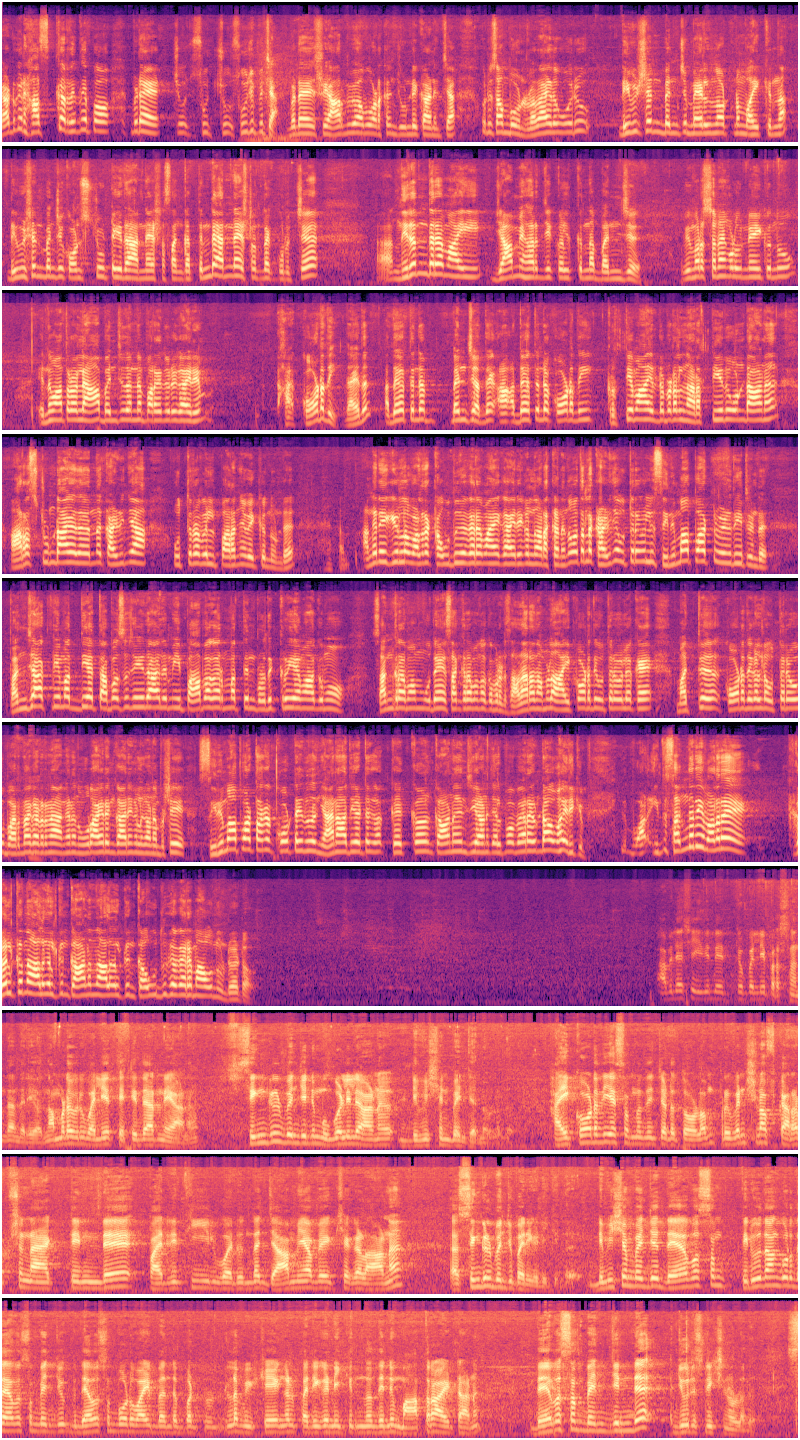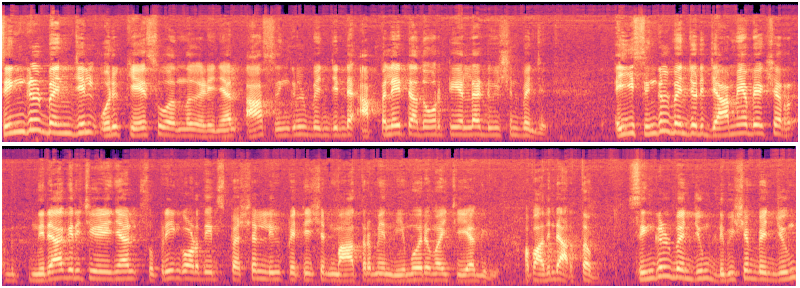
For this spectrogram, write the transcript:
Okay advocate Haskar ഇതിപ്പോൾ ഇവിടെ സൂചിപ്പിച്ച ഇവിടെ ശ്രീ ആർ ബി ബാബു അടക്കം ചൂണ്ടിക്കാണിച്ച ഒരു സംഭവം ഉണ്ടല്ലോ. അതായത് ഒരു ഡിവിഷൻ ബെഞ്ച് മേൽനോട്ടം വഹിക്കുന്ന ഡിവിഷൻ ബെഞ്ച് കോൺസ്റ്റിറ്റ്യൂട്ട് ചെയ്ത അന്വേഷണ സംഘത്തിന്റെ അന്വേഷണത്തെക്കുറിച്ച് നിരന്തരമായി ജാമ്യ ഹർജി കേൾക്കുന്ന ബെഞ്ച് വിമർശനങ്ങൾ ഉന്നയിക്കുന്നു. എന്ന് മാത്രമല്ല ആ ബെഞ്ച് തന്നെ പറയുന്ന ഒരു കാര്യം കോടതി അതായത് അദ്ദേഹത്തിന്റെ ബെഞ്ച് അദ്ദേഹത്തിന്റെ കോടതി കൃത്യമായ ഇടപെടൽ നടത്തിയത് കൊണ്ടാണ് അറസ്റ്റ് ഉണ്ടായത് എന്ന് കഴിഞ്ഞ ഉത്തരവിൽ പറഞ്ഞു വെക്കുന്നുണ്ട്. അങ്ങനെയൊക്കെയുള്ള വളരെ കൗതുകകരമായ കാര്യങ്ങൾ നടക്കണം എന്ന് മാത്രമല്ല കഴിഞ്ഞ ഉത്തരവിൽ സിനിമാ പാട്ടും എഴുതിയിട്ടുണ്ട്. പഞ്ചാഗ്നി മധ്യേ തപസ് ചെയ്താലും ഈ പാപകർമ്മത്തിന് പ്രതിക്രിയമാകുമോ? സംക്രമം ഉദയ സംക്രമം എന്നൊക്കെ പറയുന്നത് സാധാരണ നമ്മൾ ഹൈക്കോടതി ഉത്തരവിലൊക്കെ മറ്റ് കോടതികളുടെ ഉത്തരവ് ഭരണഘടന അങ്ങനെ നൂറായിരം കാര്യങ്ങൾ കാണും. പക്ഷേ സിനിമാ പാട്ടൊക്കെ കോട്ട് ചെയ്യുന്നത് ഞാൻ ആദ്യമായിട്ട് കേൾക്കുകയും കാണുകയും ചെയ്യാണ്. ചിലപ്പോൾ വേറെ ഉണ്ടാവുമായിരിക്കും. ഇത് സംഗതി വളരെ കേൾക്കുന്ന ആളുകൾക്കും കാണുന്ന ആളുകൾക്കും കൗതുകകരമാവുന്നുണ്ട് കേട്ടോ. അഭിലാഷ ഇതിലെ ഏറ്റവും വലിയ പ്രശ്നം എന്താണെന്ന് എന്താണെന്നറിയോ? നമ്മുടെ ഒരു വലിയ തെറ്റിദ്ധാരണയാണ് സിംഗിൾ ബെഞ്ചിന് മുകളിലാണ് ഡിവിഷൻ ബെഞ്ച് എന്നുള്ളത്. ഹൈക്കോടതിയെ സംബന്ധിച്ചിടത്തോളം പ്രിവെൻഷൻ ഓഫ് കറപ്ഷൻ ആക്ടിന്റെ പരിധിയിൽ വരുന്ന ജാമ്യാപേക്ഷകളാണ് സിംഗിൾ ബെഞ്ച് പരിഗണിക്കുന്നത്. Division bench Devaswom Thiruvithamkoor Devaswom bench Devaswom ബോർഡുമായി ബന്ധപ്പെട്ടിട്ടുള്ള വിഷയങ്ങൾ പരിഗണിക്കുന്നതിന് മാത്രമായിട്ടാണ് ദേവസ്വം ബെഞ്ചിന്റെ ജൂരിസ്ഡിക്ഷൻ ഉള്ളത്. സിംഗിൾ ബെഞ്ചിൽ ഒരു കേസ് വന്നു കഴിഞ്ഞാൽ ആ സിംഗിൾ ബെഞ്ചിന്റെ അപ്പലേറ്റ് അതോറിറ്റി അല്ല ഡിവിഷൻ ബെഞ്ച്. ഈ സിംഗിൾ ബെഞ്ച് ഒരു ജാമ്യാപേക്ഷ നിരാകരിച്ചു കഴിഞ്ഞാൽ സുപ്രീം കോടതിയിൽ സ്പെഷ്യൽ ലീവ് പെറ്റീഷൻ മാത്രമേ നിയമപരമായി ചെയ്യാൻ കഴിയൂ. അപ്പോൾ അതിന്റെ അർത്ഥം സിംഗിൾ ബെഞ്ചും ഡിവിഷൻ ബെഞ്ചും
